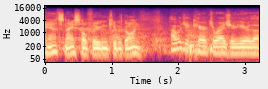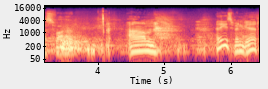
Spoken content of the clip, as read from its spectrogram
yeah, it's nice. Hopefully we can keep it going. How would you characterize your year thus far? I think it's been good.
